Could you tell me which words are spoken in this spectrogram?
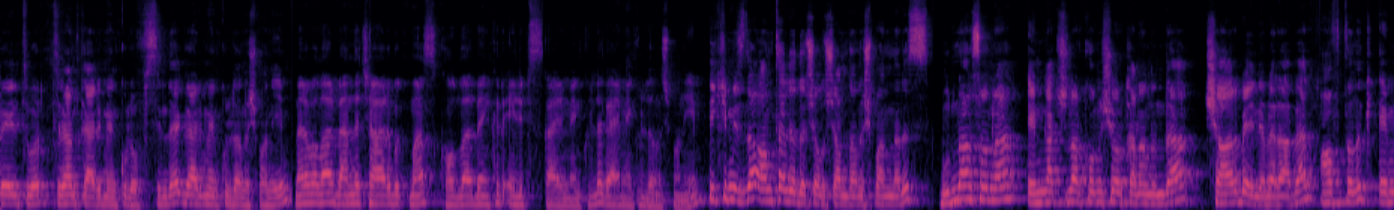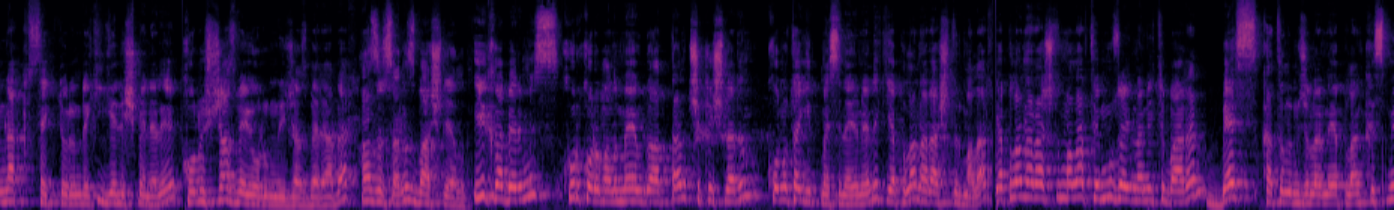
Realty World Trend Gayrimenkul Ofisi'nde gayrimenkul danışmanıyım. Merhabalar ben de Çağrı Bıkmaz. Coldwell Banker Elips Gayrimenkul'de gayrimenkul danışmanıyım. İkimiz de Antalya'da çalışan danışmanlarız. Bundan sonra Emlakçılar Konuşuyor kanalında Çağrı Bey ile beraber haftalık emlak sektöründeki gelişmeleri konuşacağız ve yorumlayacağız beraber. Hazırsanız başlayalım. İlk haberimiz kur korumalı mevduattan çıkışların konuta gitmesine yönelik yapılan araştırmalar. Yapılan araştırmalar Temmuz ayından itibaren BES katılımcılarına yapılan kısmi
